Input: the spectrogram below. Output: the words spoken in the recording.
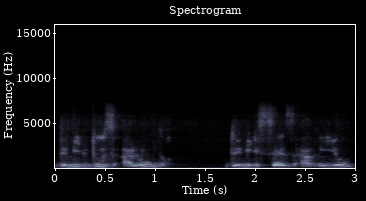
2012 à Londres, 2016 à Rio,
